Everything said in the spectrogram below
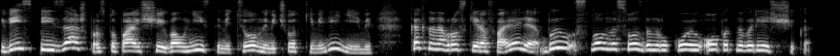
Весь пейзаж, проступающий волнистыми, темными, четкими линиями, как на наброске Рафаэля, был словно создан рукою опытного резчика —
